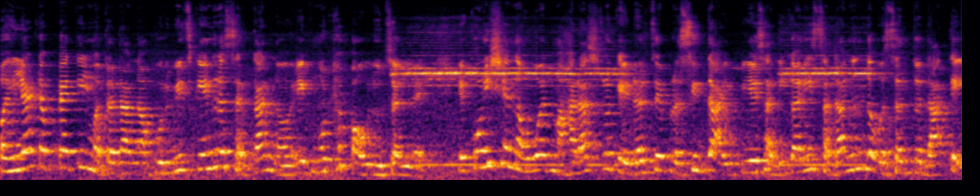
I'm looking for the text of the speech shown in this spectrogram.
पहिल्या टप्प्यातील मतदानापूर्वीच केंद्र सरकारनं एक मोठं पाऊल उचललंय. एकोणीसशे नव्वद महाराष्ट्र केडरचे प्रसिद्ध आय पी एस अधिकारी सदानंद वसंत दाते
